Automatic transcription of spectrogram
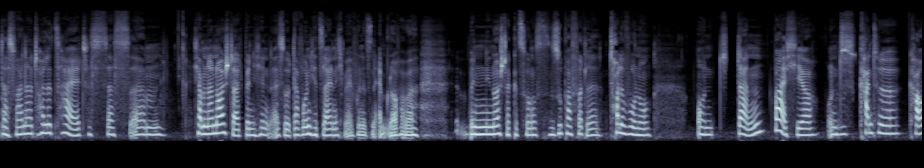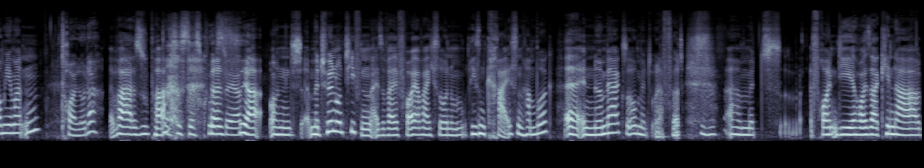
das war eine tolle Zeit. Das, das, ähm, ich habe in der Neustadt, bin ich in, also da wohne ich jetzt leider nicht mehr, ich wohne jetzt in Empendorf, aber bin in die Neustadt gezogen. Es ist ein super Viertel, tolle Wohnung. Und dann war ich hier und kannte kaum jemanden Toll, oder? war super. Das ist das Coolste, ja. ja. Und mit Höhen und Tiefen. Also, weil vorher war ich so in einem riesen Kreis in Hamburg, äh, in Nürnberg so mit, oder Fürth, Mhm. äh, mit Freunden, die Häuser, Kinder,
